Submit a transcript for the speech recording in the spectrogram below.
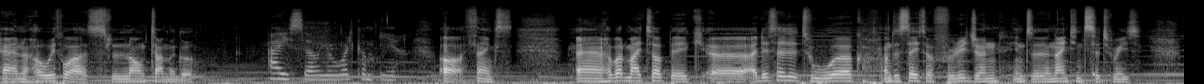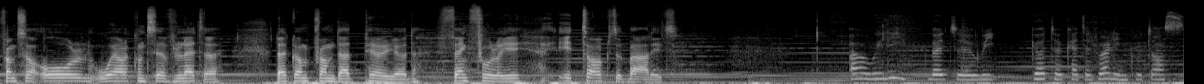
and how it was long time ago. Hi, sir, you're welcome here. Oh, thanks. And how about my topic, uh, I decided to work on the state of religion in the 19th centuries, from some old, well-conserved letter that come from that period. Thankfully, it talked about it. Oh, really? But uh, we got a cathedral in Coutances.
